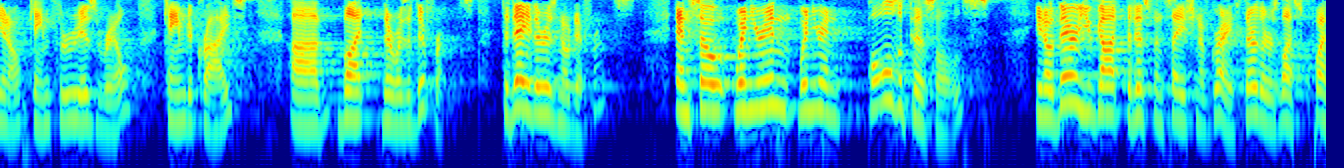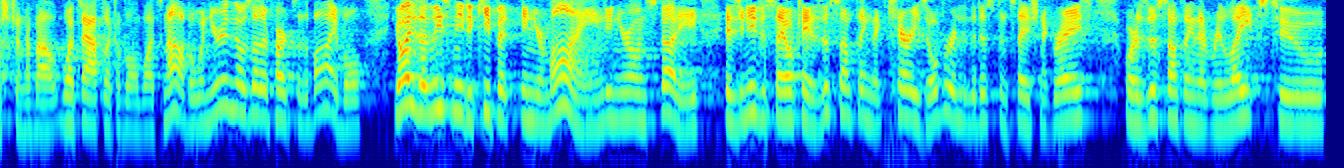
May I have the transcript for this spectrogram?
you know, came through Israel, came to Christ, uh, but there was a difference. Today, there is no difference. And so when you're in, when you're in Paul's epistles, you know, there you've got the dispensation of grace. There, there's less question about what's applicable and what's not. But when you're in those other parts of the Bible, you always at least need to keep it in your mind, in your own study, is you need to say, okay, is this something that carries over into the dispensation of grace? Or is this something that relates to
